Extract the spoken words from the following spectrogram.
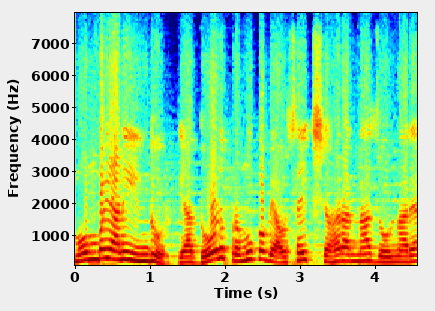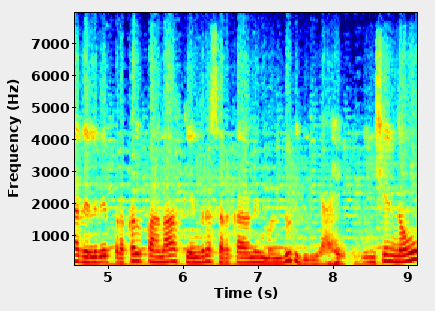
मुंबई आणि इंदूर या दोन प्रमुख व्यावसायिक शहरांना जोडणाऱ्या रेल्वे प्रकल्पाला केंद्र सरकारने मंजुरी दिली आहे. तीनशे नऊ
